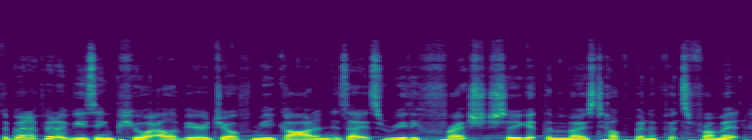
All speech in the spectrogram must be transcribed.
The benefit of using pure aloe vera gel from your garden is that it's really fresh, so you get the most health benefits from it.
